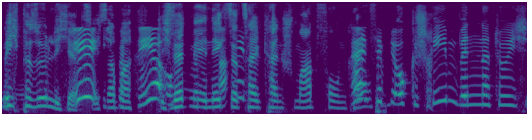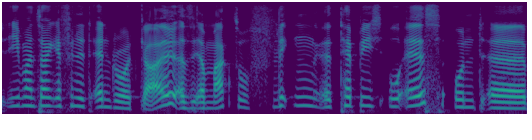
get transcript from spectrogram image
Mich persönlich Nee, jetzt. Ich ich sag mal, ich werde mir in nächster Nein. Zeit kein Smartphone Nein, ich kaufen. habe ja auch geschrieben, wenn natürlich jemand sagt, er findet Android geil, also er mag so Flickenteppich-OS und äh,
